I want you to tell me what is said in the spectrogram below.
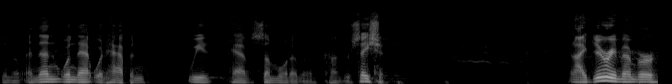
you know. And then when that would happen, we'd have somewhat of a conversation. And I do remember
